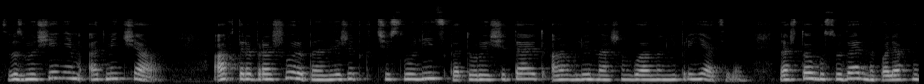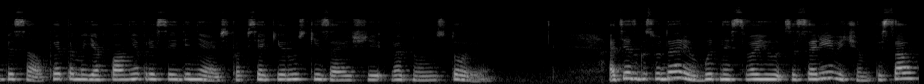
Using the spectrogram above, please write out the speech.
с возмущением отмечал – Автор брошюры принадлежит к числу лиц, которые считают Англию нашим главным неприятелем, на что государь на полях написал «К этому я вполне присоединяюсь, как всякий русский, знающий родную историю». Отец государя в бытность свою цесаревичем писал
